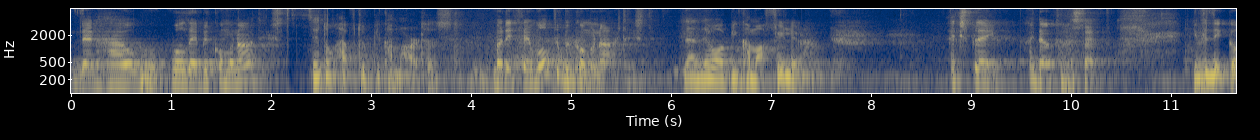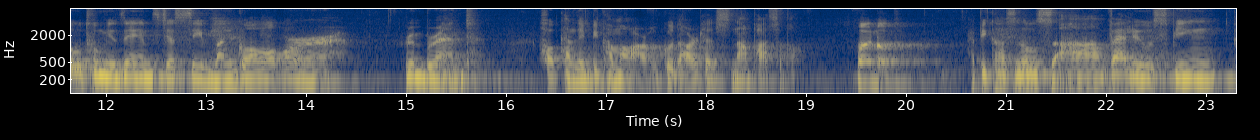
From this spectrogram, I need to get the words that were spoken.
Then how will they become an artist? They don't have to become artist. But if they want to become an artist? Then they will become a failure. Explain, I don't understand. If they go to museums, just see Van Gogh or Rembrandt, how can they become a good artist? Not possible. Why not? Because those are values being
